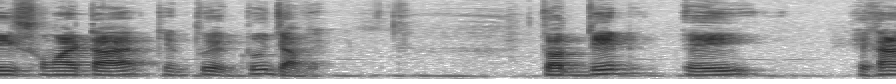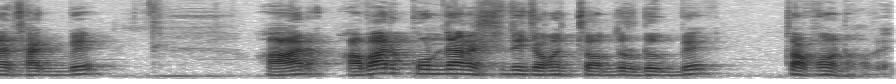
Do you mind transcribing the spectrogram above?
এই সময়টা কিন্তু একটু যাবে। যতদিন এই এখানে থাকবে, আর আবার কন্যা রাশিতে যখন চন্দ্র ঢুকবে, তখন হবে।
